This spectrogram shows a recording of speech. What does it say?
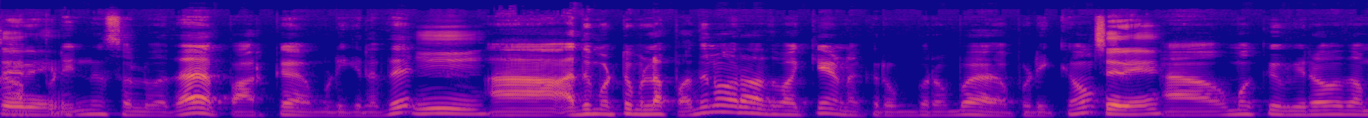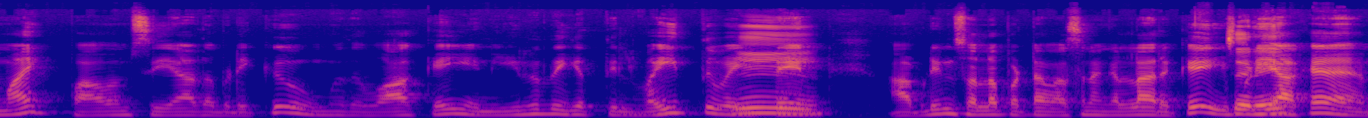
அப்படின்னு சொல்வதை பார்க்க முடிகிறது. அது மட்டும் இல்ல பதினோராவது வாக்கியம் எனக்கு ரொம்ப ரொம்ப பிடிக்கும். உமக்கு விரோதமாய் பாவம் செய்யாதபடிக்கு உமது வாக்கை என் இருதயத்தில் வைத்து வைத்தேன் அப்படின்னு சொல்லப்பட்ட வசனங்கள்லாம் இருக்கு. இப்படியாக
